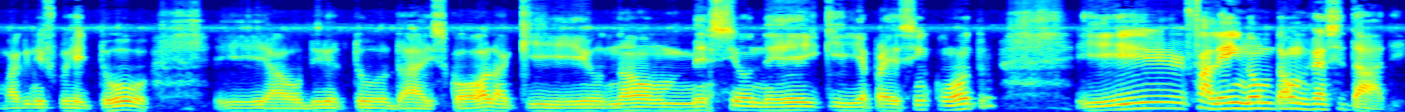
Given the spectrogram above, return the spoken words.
magnífico reitor e ao diretor da escola que eu não mencionei que ia para esse encontro, e falei em nome da universidade.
